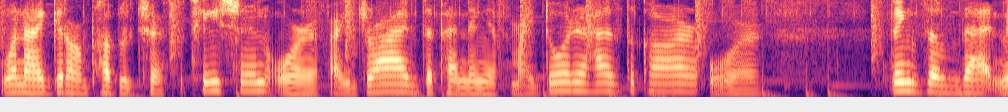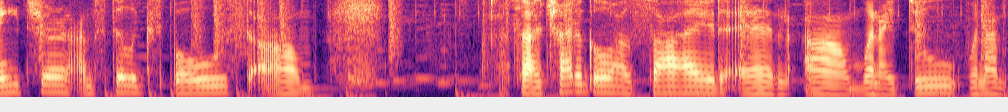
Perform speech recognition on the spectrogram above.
when I get on public transportation or if I drive, depending if my daughter has the car or things of that nature, I'm still exposed. Um, so I try to go outside, and um, when I do, when I'm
